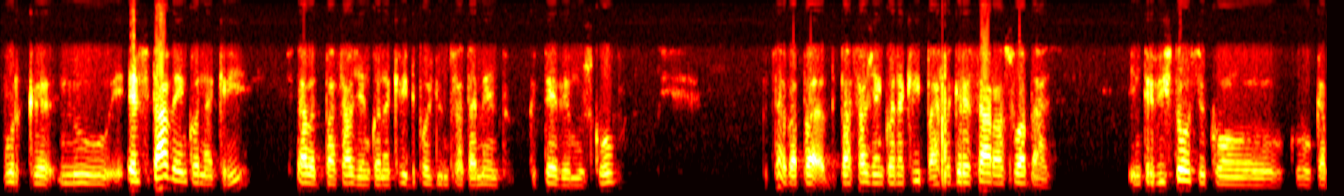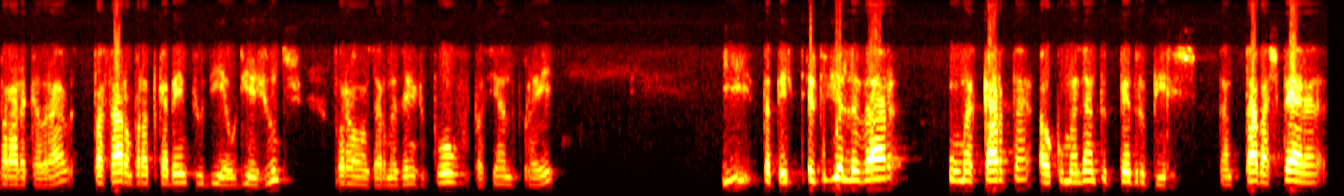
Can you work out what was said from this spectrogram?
Porque no, ele estava em Conakry, estava de passagem em Conakry depois de um tratamento que teve em Moscou, estava de passagem em Conakry para regressar à sua base. Entrevistou-se com, com o camarada Cabral, passaram praticamente o dia, o dia juntos, foram aos armazéns do povo, passeando por aí. E ele, ele devia levar uma carta ao comandante Pedro Pires. Portanto, estava à espera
